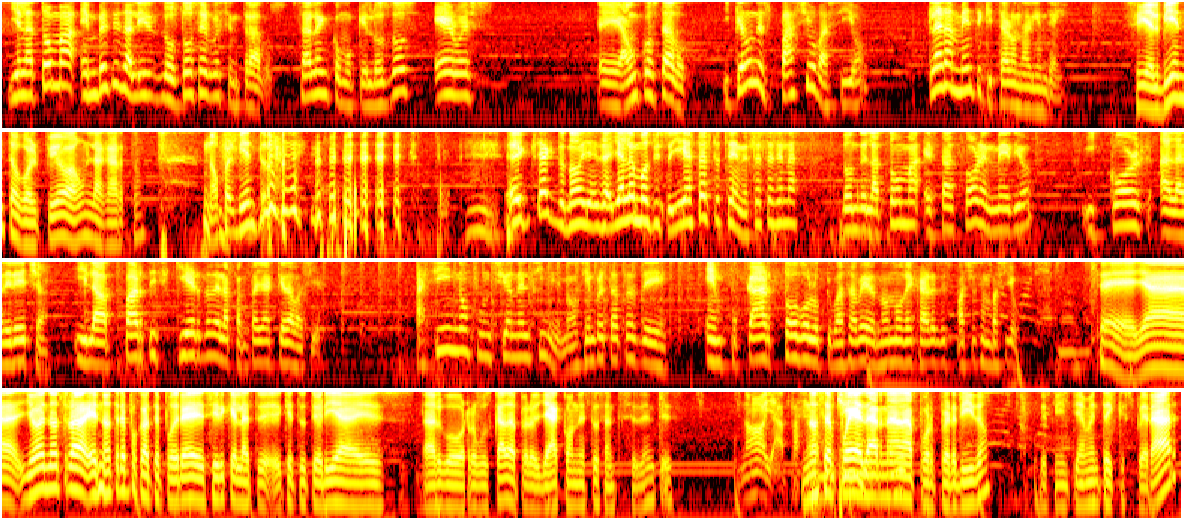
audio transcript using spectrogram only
y en la toma, en vez de salir los dos héroes centrados, salen como que los dos héroes eh, a un costado. Y queda un espacio vacío. Claramente quitaron a alguien de ahí. Sí, el viento golpeó a un lagarto. no fue el viento. Exacto, no, ya, ya lo hemos visto. Y ya está esta escena, está esta escena donde la toma está Thor en medio y Korg a la derecha. Y la parte izquierda de la pantalla queda vacía. Así no funciona el cine, ¿no? Siempre tratas de enfocar todo lo que vas a ver, no, no dejar espacios en vacío. Sí, ya. Yo en otra, en otra época te podría decir que, la, tu- que tu teoría es algo rebuscada, pero ya con estos antecedentes. No, ya pasa. No se puede dar tiempo. nada por perdido. Definitivamente hay que esperar.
